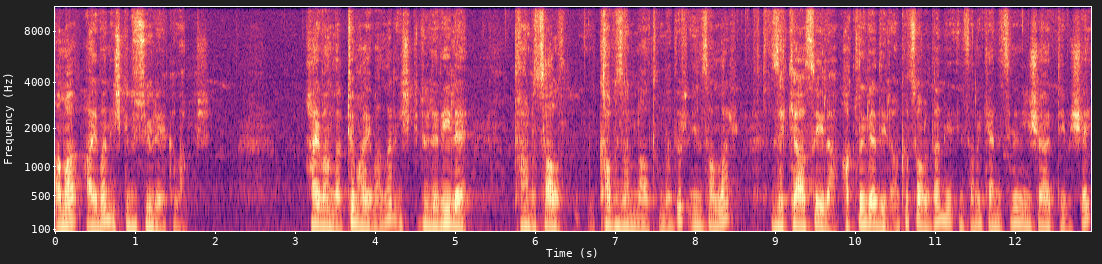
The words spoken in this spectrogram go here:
Ama hayvan içgüdüsüyle yakalanmış. Hayvanlar, tüm hayvanlar içgüdüleriyle tanrısal kabzanın altındadır. İnsanlar zekasıyla, aklıyla değil, akıl sonradan insanın kendisinin inşa ettiği bir şey.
